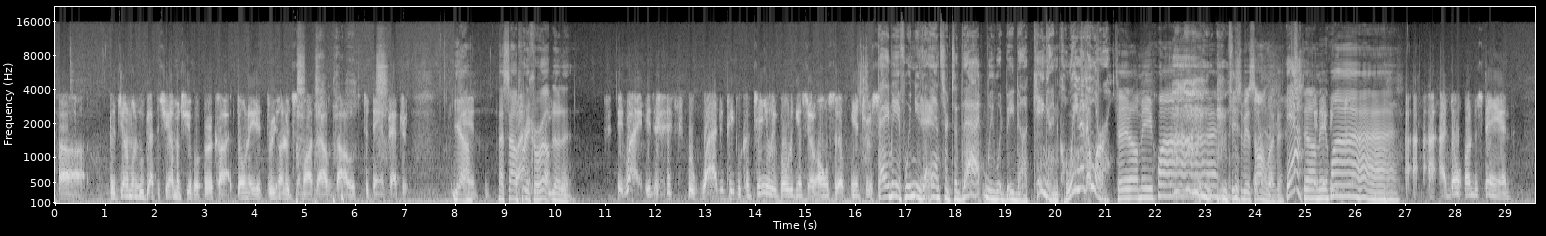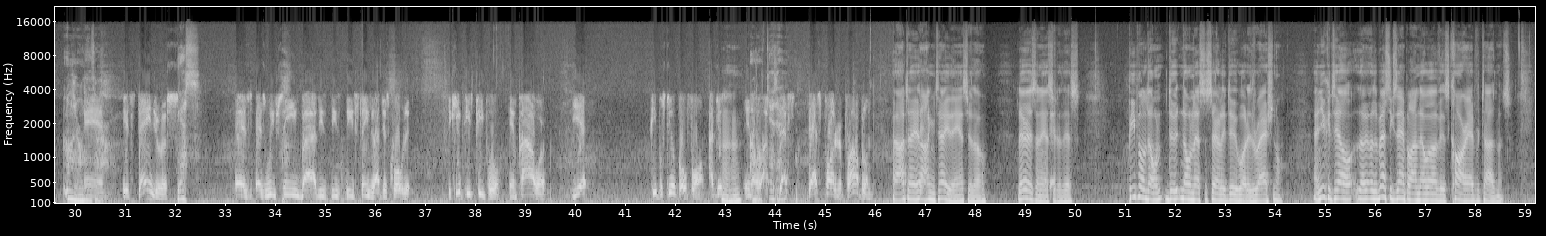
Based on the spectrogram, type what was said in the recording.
uh, the gentleman who got the chairmanship of ERCOT donated three hundred some odd thousand dollars to Dan Patrick. Yeah. And that sounds why pretty do corrupt, people- doesn't it? it right, it, but why do people continually vote against their own self interest? Baby, if we knew the answer to that, we would be the king and queen of the world. Tell me why. It used to be a song like that. Yeah. Tell me why. I, I, I don't understand, I don't and either. it's dangerous Yes. as as we've seen by these these these things that I just quoted, to keep these people in power, yet people still vote for them. I just, Mhm. you know, don't it. that's that's part of the problem. Uh, I'll tell you. I can tell you the answer though. There is an answer Okay. to this. People don't do don't necessarily do what is rational, and you can tell. The, the best example I know of is car advertisements,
